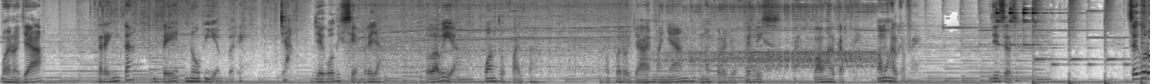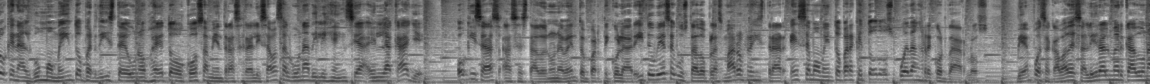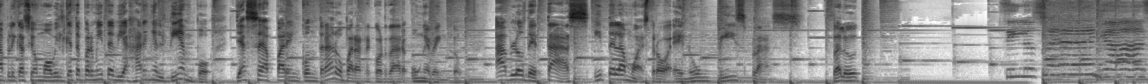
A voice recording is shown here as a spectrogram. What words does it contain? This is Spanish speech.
Bueno, ya 30 de noviembre. Ya, llegó diciembre ya. Todavía, ¿cuánto falta? No, pero ya es mañana. No, pero yo feliz. vamos al café. Vamos al café. Dices. Seguro que en algún momento perdiste un objeto o cosa mientras realizabas alguna diligencia en la calle. O quizás has estado en un evento en particular y te hubiese gustado plasmar o registrar ese momento para que todos puedan recordarlos. Bien, pues acaba de salir al mercado una aplicación móvil que te permite viajar en el tiempo, ya sea para encontrar o para recordar un evento. Hablo de TAS y te la muestro en un Peace Plus. Salud. Si sueñas,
